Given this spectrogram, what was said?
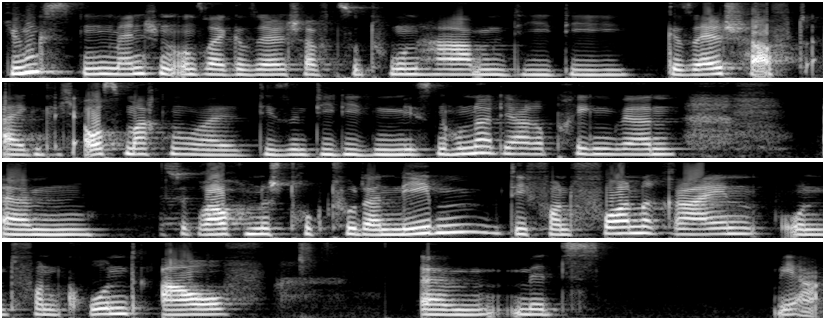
jüngsten Menschen unserer Gesellschaft zu tun haben, die die Gesellschaft eigentlich ausmachen, weil die sind die, die die nächsten 100 Jahre prägen werden. Ähm, wir brauchen eine Struktur daneben, die von vornherein und von Grund auf ähm, mit ja,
